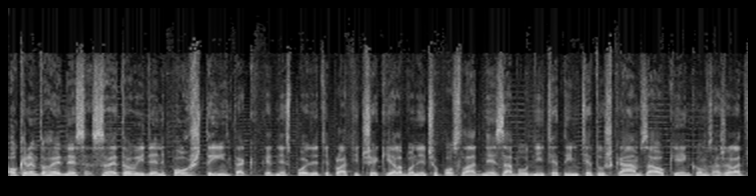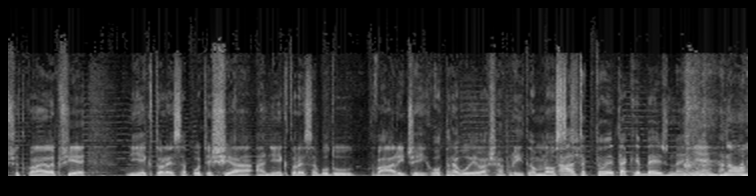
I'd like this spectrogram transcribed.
Okrem toho je dnes Svetový deň pošty, tak keď dnes pôjdete platiť čeky alebo niečo poslať, nezabudnite tým tetuškám za okienkom zaželať všetko najlepšie. Niektoré sa potešia a niektoré sa budú tváriť, že ich otravuje vaša prítomnosť. Ale tak to je také bežné, nie? No.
